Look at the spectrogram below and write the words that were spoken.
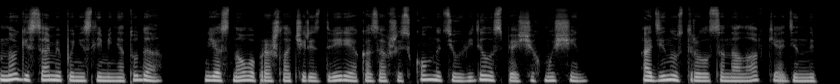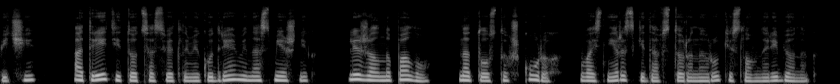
Ноги сами понесли меня туда. Я снова прошла через дверь и, оказавшись в комнате, увидела спящих мужчин. Один устроился на лавке, один на печи, а третий, тот со светлыми кудрями, насмешник, лежал на полу, на толстых шкурах, во сне раскидав в стороны руки, словно ребенок.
